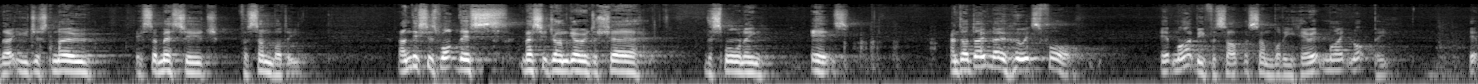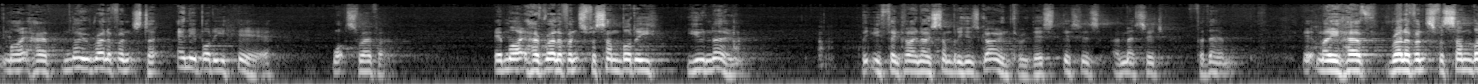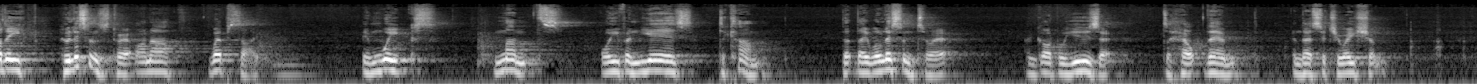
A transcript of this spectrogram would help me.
that you just know it's a message for somebody. And this is what this message I'm going to share this morning is. And I don't know who it's for. It might be for somebody here, it might not be. It might have no relevance to anybody here whatsoever. It might have relevance for somebody you know, that you think, I know somebody who's going through this. This is a message for them. It may have relevance for somebody who listens to it on our website in weeks, months, or even years to come, that they will listen to it and God will use it to help them in their situation.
